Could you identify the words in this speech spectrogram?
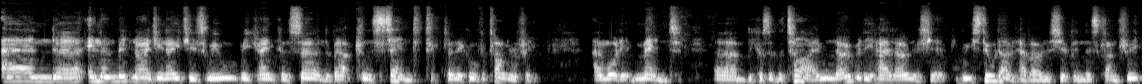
And uh, in the mid 1980s, we all became concerned about consent to clinical photography and what it meant um, because at the time nobody had ownership. We still don't have ownership in this country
